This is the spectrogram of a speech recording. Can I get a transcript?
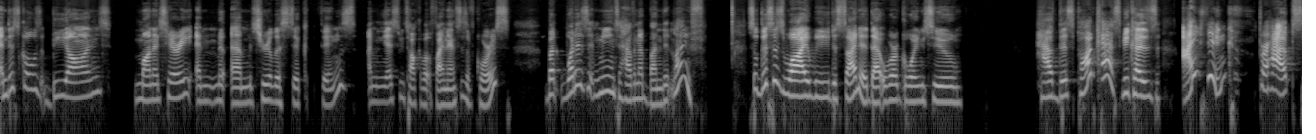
And this goes beyond monetary and uh, materialistic things. I mean, yes, we talk about finances, of course, but what does it mean to have an abundant life? So, this is why we decided that we're going to have this podcast because I think perhaps,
